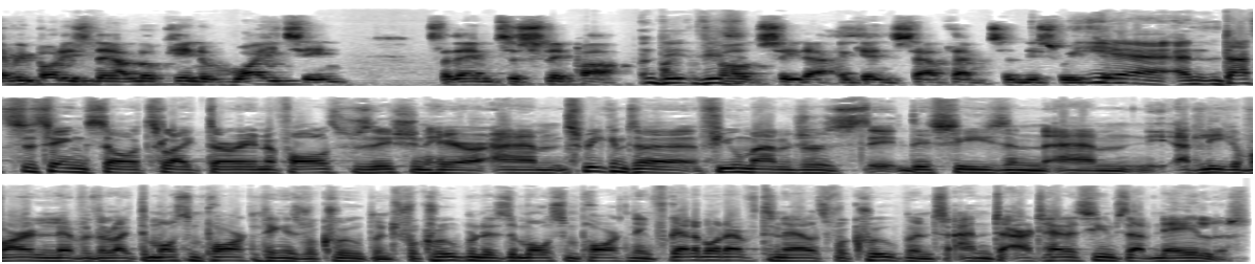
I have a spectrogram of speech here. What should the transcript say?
Everybody's now looking and waiting for them to slip up. I this, can't see that against Southampton this weekend. Yeah, and that's the thing. So it's like they're in a false position here. Um, speaking to a few managers this season um, at League of Ireland level, they're like the most important thing is recruitment. Recruitment is the most important thing. Forget about everything else. Recruitment, and Arteta seems to have nailed it.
